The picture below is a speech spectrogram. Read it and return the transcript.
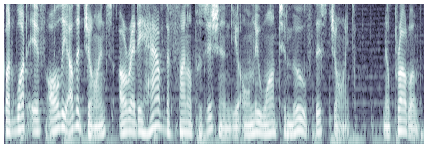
But what if all the other joints already have the final position you only want to move this joint? No problem.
